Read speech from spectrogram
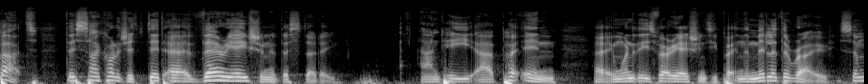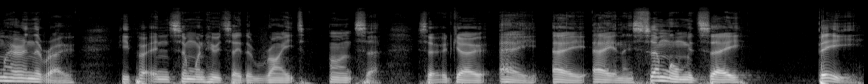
But this psychologist did a variation of this study, and he uh, put in uh, in one of these variations, he put in the middle of the row, somewhere in the row, he put in someone who would say the right answer. So it would go A, A, A, and then someone would say B.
